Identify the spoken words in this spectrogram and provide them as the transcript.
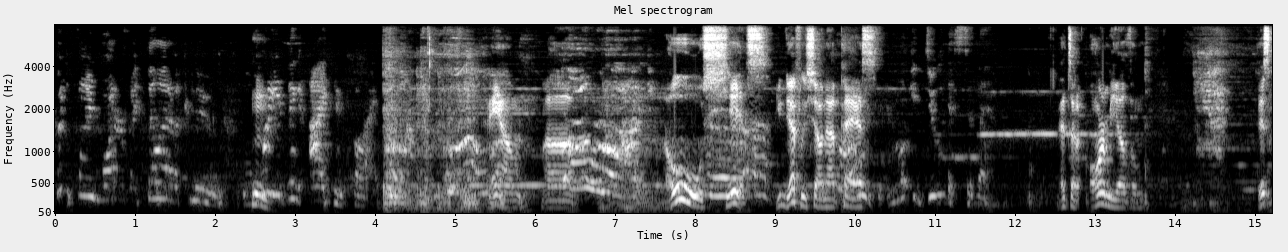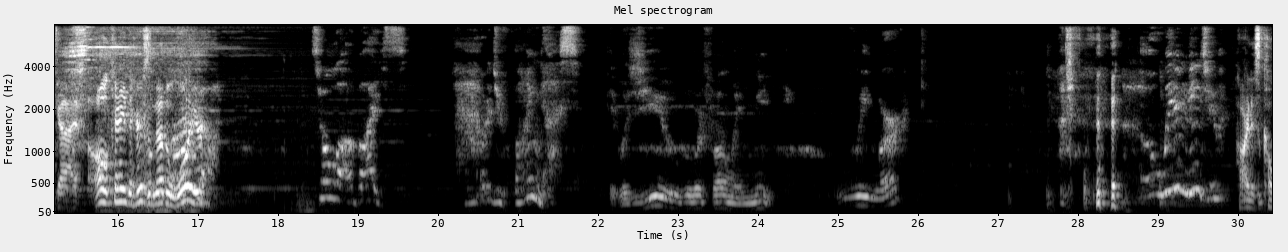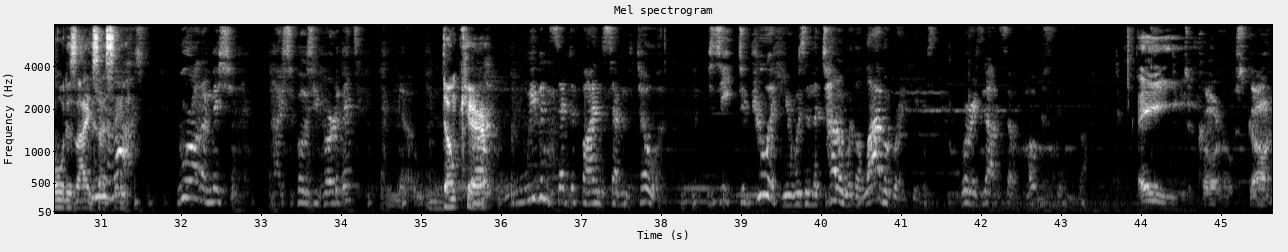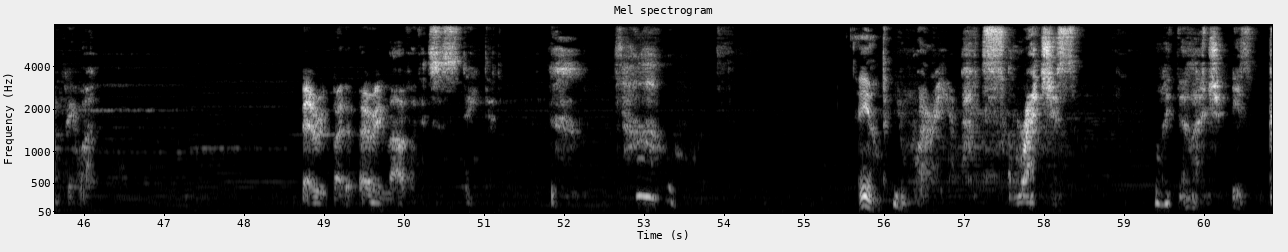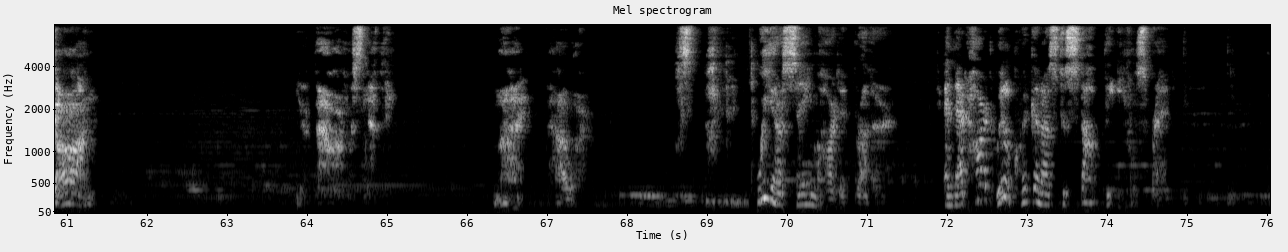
Couldn't find water if I fell out of a canoe. What do you think I can find? Damn. Uh, Oh, oh shit. You definitely shall not pass. And look and do this to them. That's an army of them. This guy. Okay, here's another warrior. Toa of ice. How did you find us? It was you who were following me. We were? Oh, we didn't mean to. Heart as cold as ice, I see. We're on a mission. I suppose you've heard of it? No. Don't care. We've been sent to find the seventh Toa. You see, Takua here was in the tunnel where the lava break is, where he's not supposed to be. Hey. Ta-Koro's gone, Lewa. Buried by the very lava that sustained it. Tahu. Damn. You worry about scratches. My village is gone. Your power was nothing. My power was nothing. We are same-hearted, brother. And that heart will quicken us to stop the evil spread.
